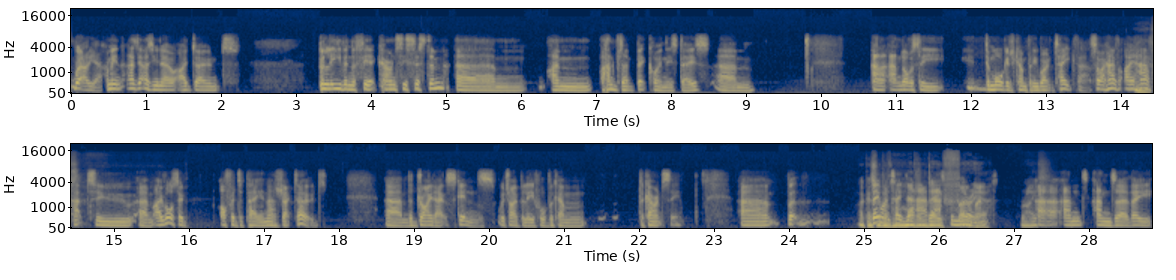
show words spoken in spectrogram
Well, yeah. I mean, as as you know, I don't believe in the fiat currency system. Um, I'm 100% Bitcoin these days, um, and, and obviously the mortgage company won't take that. So I have I have yes. had to. Um, I've also offered to pay in Natterjack toads, um, the dried out skins, which I believe will become the currency. Um, but like they won't take that at, at the moment, right? Uh, and and uh, they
